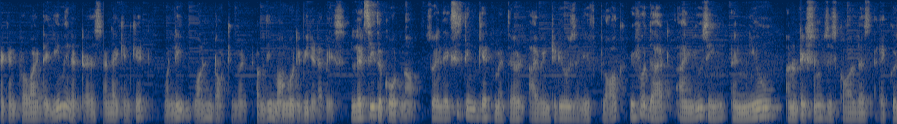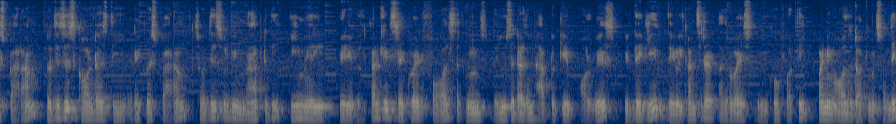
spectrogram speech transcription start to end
I can provide the email address and I can get only one document from the MongoDB database. Let's see the code now. So in the existing get method, I've introduced an if block. Before that, I'm using a new annotation which is called as request param. So this is called as the request param. So this will be mapped to the email variable. Currently it's required false. That means the user doesn't have to give always. If they give, they will consider. Otherwise, we will go for the finding all the documents from the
